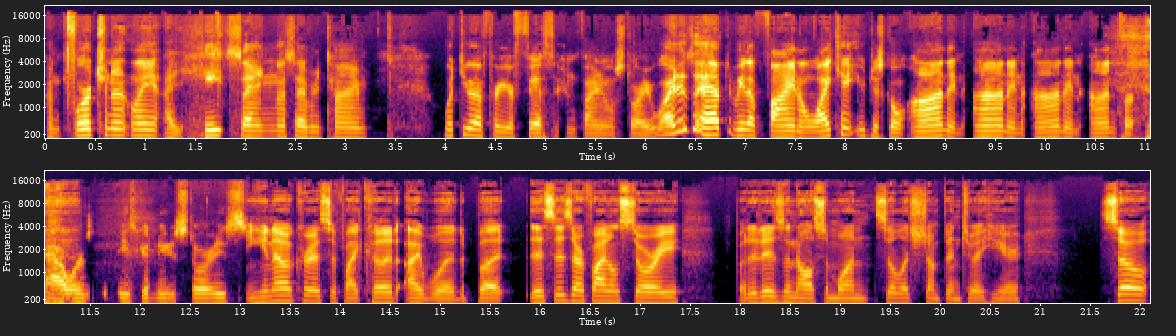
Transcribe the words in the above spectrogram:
unfortunately, I hate saying this every time. What do you have for your fifth and final story? Why does it have to be the final? Why can't you just go on and on and on and on for hours with these good news stories? You know, Chris, if I could, I would, but this is our final story, but it is an awesome one, so let's jump into it here. So,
